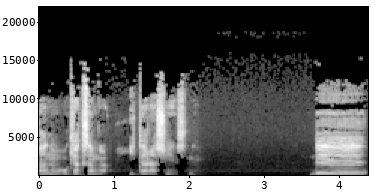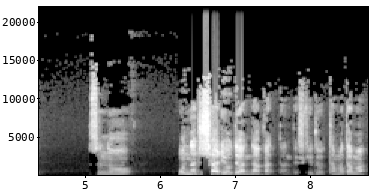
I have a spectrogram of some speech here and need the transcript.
あのお客さんがいたらしいんですね。で、その、同じ車両ではなかったんですけど、たまたま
